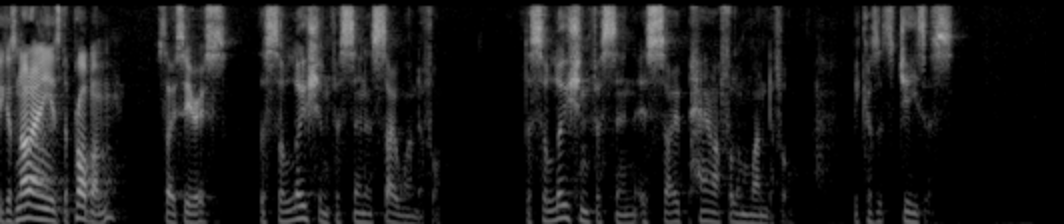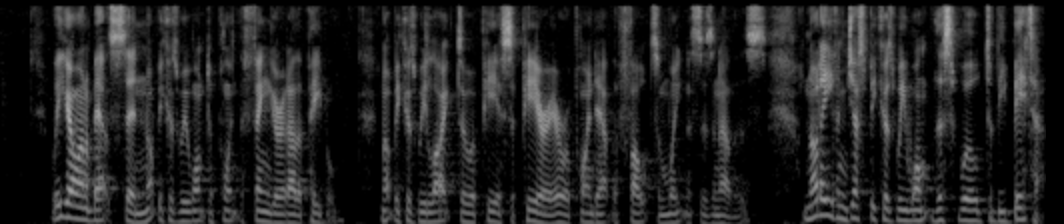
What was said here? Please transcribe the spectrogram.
because not only is the problem so serious, the solution for sin is so wonderful. The solution for sin is so powerful and wonderful because it's Jesus. We go on about sin not because we want to point the finger at other people, not because we like to appear superior or point out the faults and weaknesses in others, not even just because we want this world to be better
